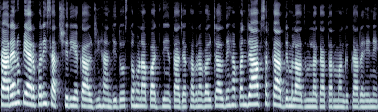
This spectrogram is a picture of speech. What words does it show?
ਸਾਰਿਆਂ ਨੂੰ ਪਿਆਰ ਭਰੀ ਸਤਿ ਸ਼੍ਰੀ ਅਕਾਲ ਜੀ। ਹਾਂਜੀ ਦੋਸਤੋ, ਹੁਣ ਆਪਾਂ ਅੱਜ ਦੀਆਂ ਤਾਜ਼ਾ ਖਬਰਾਂ ਵੱਲ ਚੱਲਦੇ ਹਾਂ। ਪੰਜਾਬ ਸਰਕਾਰ ਦੇ ਮੁਲਾਜ਼ਮ ਲਗਾਤਾਰ ਮੰਗ ਕਰ ਰਹੇ ਨੇ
